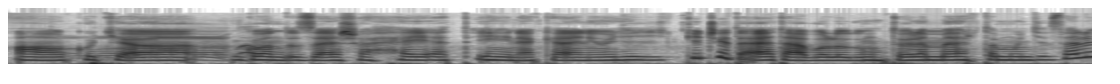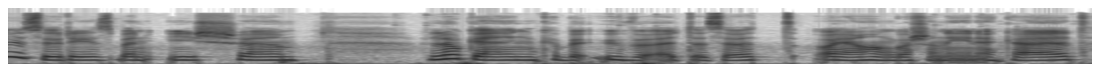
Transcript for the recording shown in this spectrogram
a kutya gondozása helyett énekelni, úgyhogy egy kicsit eltávolodunk tőle, mert amúgy az előző részben is kb. üvöltözött, olyan hangosan énekelt.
